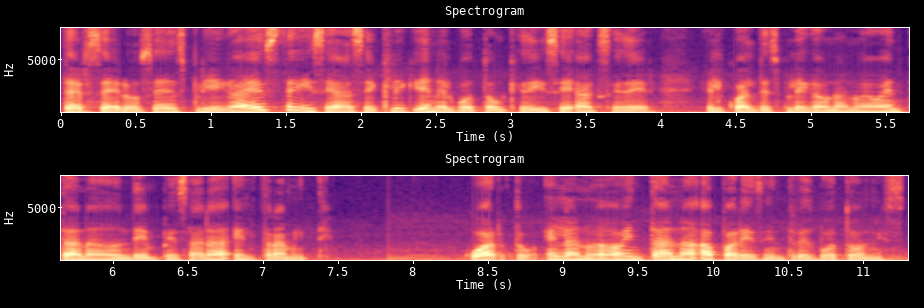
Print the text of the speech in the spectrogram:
Tercero, se despliega este y se hace clic en el botón que dice Acceder, el cual despliega una nueva ventana donde empezará el trámite. Cuarto, en la nueva ventana aparecen tres botones.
